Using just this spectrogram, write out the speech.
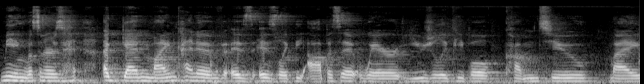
meeting listeners, again, mine kind of is, is like the opposite, where usually people come to my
